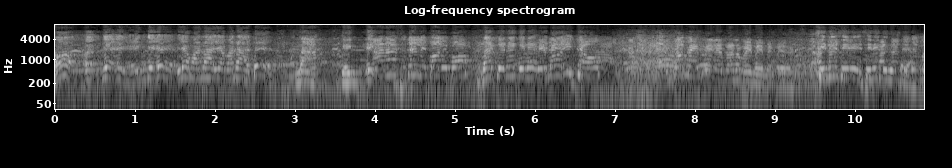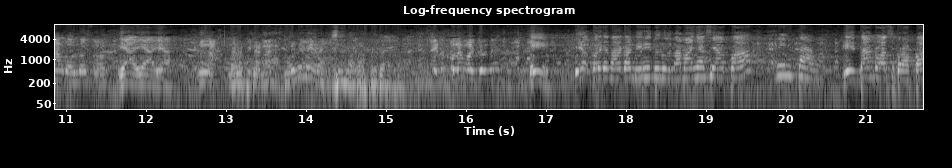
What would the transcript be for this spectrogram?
oh, eh, eh, yang mana, yang mana ada? Nah, geng, eh, sini limo limo. nah gini, gini, Limo hijau. Sini, sini, sini dulu saya. mang bonus loh. Ya, ya, ya. Narapidana boleh merah. Itu pulang majunya. Eh, yuk perkenalkan diri dulu. Namanya siapa? Bintang Bintang kelas berapa?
